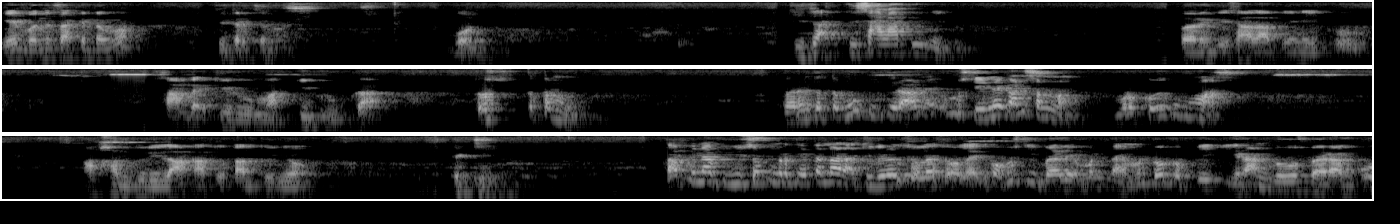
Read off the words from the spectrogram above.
Ya, buat sakit apa? Diterjemah. Bon tidak disalap ini. Bareng disalap ini ku sampai di rumah dibuka terus ketemu. Bareng ketemu pikirannya mestinya kan seneng. Mereka itu emas. Alhamdulillah katutan dunia gede. Tapi Nabi Yusuf ngerti tenan juga soleh-soleh. Kok mesti balik meneh? Mereka kepikiran gue barangku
